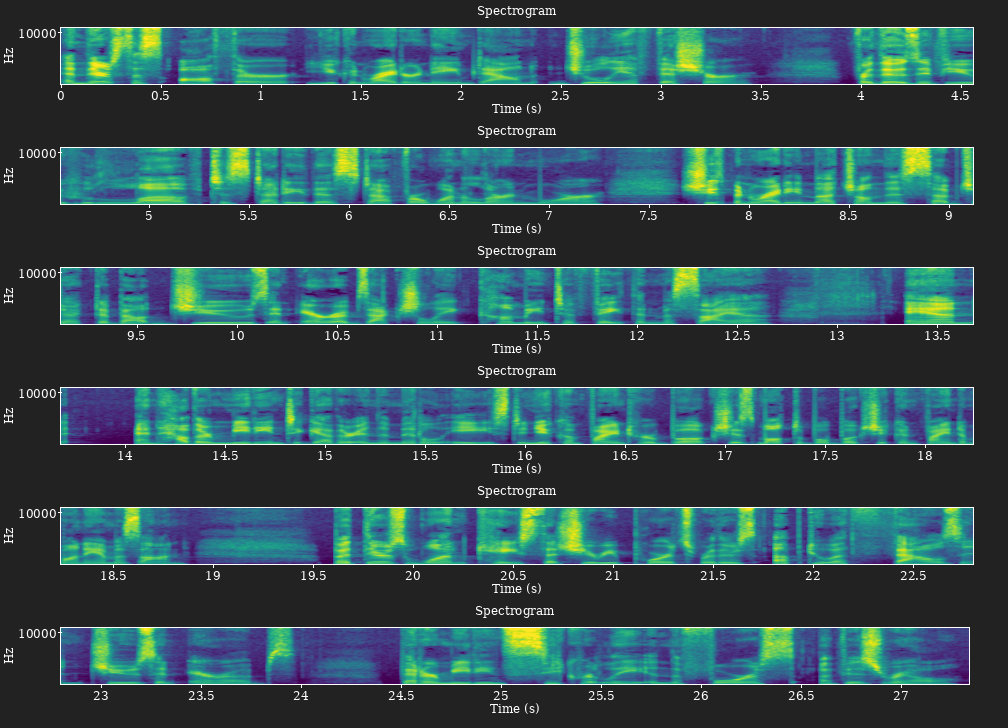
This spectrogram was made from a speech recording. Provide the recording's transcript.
And there's this author, you can write her name down, Julia Fisher. For those of you who love to study this stuff or want to learn more, she's been writing much on this subject about Jews and Arabs actually coming to faith in Messiah and and how they're meeting together in the Middle East. And you can find her book. She has multiple books. You can find them on Amazon. But there's one case that she reports where there's up to a thousand Jews and Arabs that are meeting secretly in the forests of Israel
